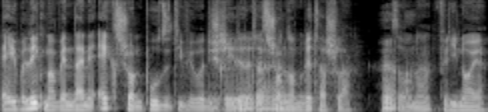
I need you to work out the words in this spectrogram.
ey, überleg mal, wenn deine Ex schon positiv über dich Ich redet, rede das ist schon ja. so ein Ritterschlag. Ja. So, ne, für die neue.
